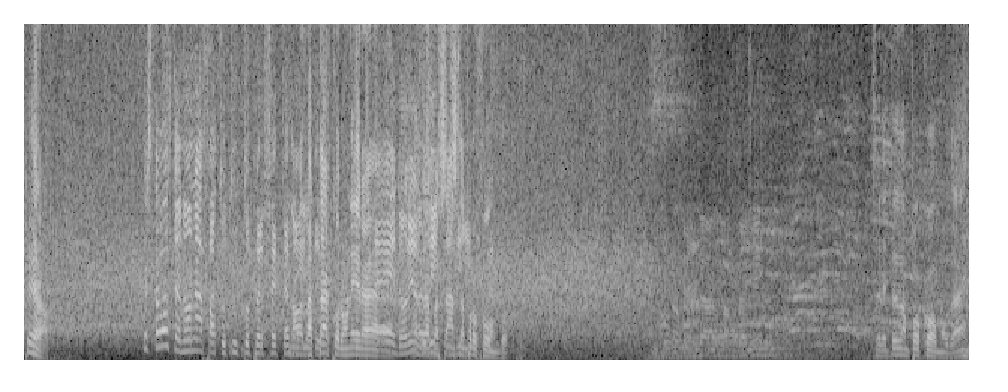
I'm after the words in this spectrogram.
Però questa volta non ha fatto tutto perfettamente. No, l'attacco non era, eh, non era, non era abbastanza incisivo. profondo. Se l'è presa un po' comoda, eh?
